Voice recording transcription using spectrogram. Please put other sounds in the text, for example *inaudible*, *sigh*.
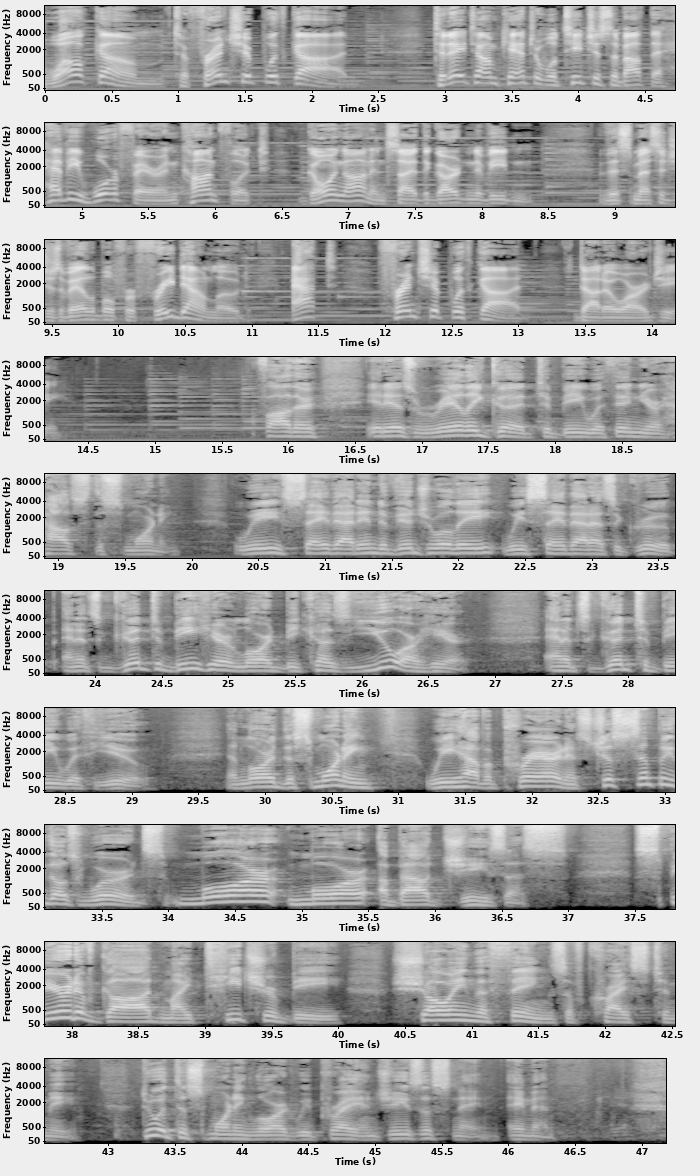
Welcome to Friendship with God. Today, Tom Cantor will teach us about the heavy warfare and conflict going on inside the Garden of Eden. This message is available for free download at friendshipwithgod.org. Father, it is really good to be within your house this morning. We say that individually, we say that as a group. And it's good to be here, Lord, because you are here. And it's good to be with you. And Lord, this morning we have a prayer, and it's just simply those words more, more about Jesus. Spirit of God, my teacher be, showing the things of Christ to me. Do it this morning, Lord, we pray in Jesus' name. Amen.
